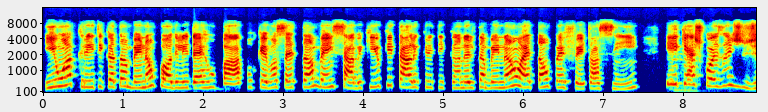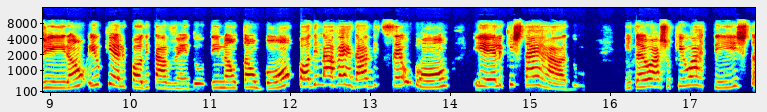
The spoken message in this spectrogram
E uma crítica também não pode lhe derrubar, porque você também sabe que o que está lhe criticando, ele também não é tão perfeito assim, e que as coisas giram e o que ele pode estar tá vendo de não tão bom pode, na verdade, ser o bom e ele que está errado. Então, eu acho que o artista,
